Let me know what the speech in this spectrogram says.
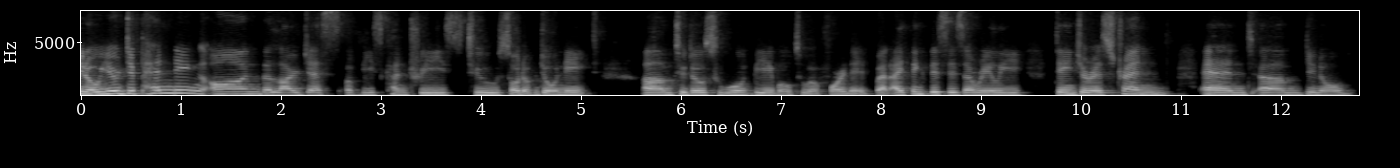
you know, you're depending on the largest of these countries to sort of donate um, to those who won't be able to afford it. But I think this is a really dangerous trend. And, um, you know,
